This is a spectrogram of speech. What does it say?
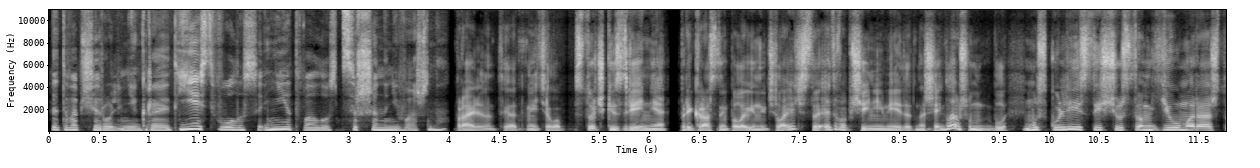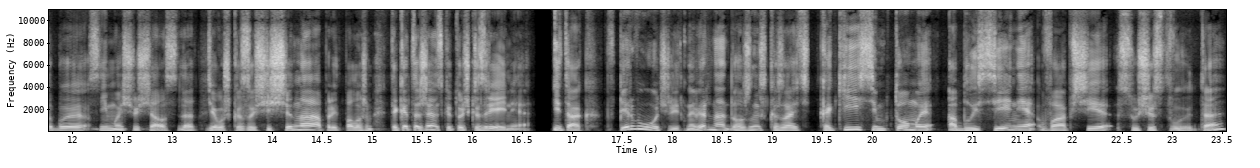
это вообще роли не играет. Есть волосы, нет волос, совершенно не важно. Правильно ты отметила. С точки зрения прекрасной половины человечества, это вообще не имеет отношения. Главное, чтобы он был мускулистый, с чувством юмора, чтобы с ним ощущалось, да, девушка защищена, предположим. Так это женская точка зрения. Итак, в первую очередь, наверное, должны сказать, какие симптомы облысения вообще существуют, да?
